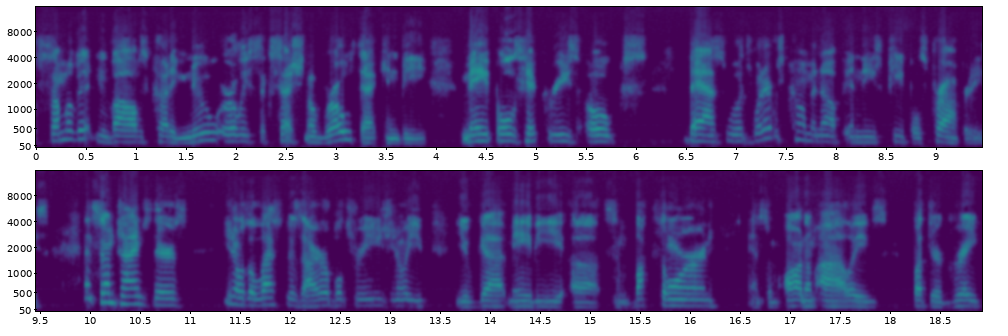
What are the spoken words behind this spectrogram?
some of it involves cutting new early successional growth that can be maples, hickories, oaks, basswoods, whatever's coming up in these people's properties. And sometimes there's you know the less desirable trees. You know you you've got maybe uh, some buckthorn and some autumn olives, but they're great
